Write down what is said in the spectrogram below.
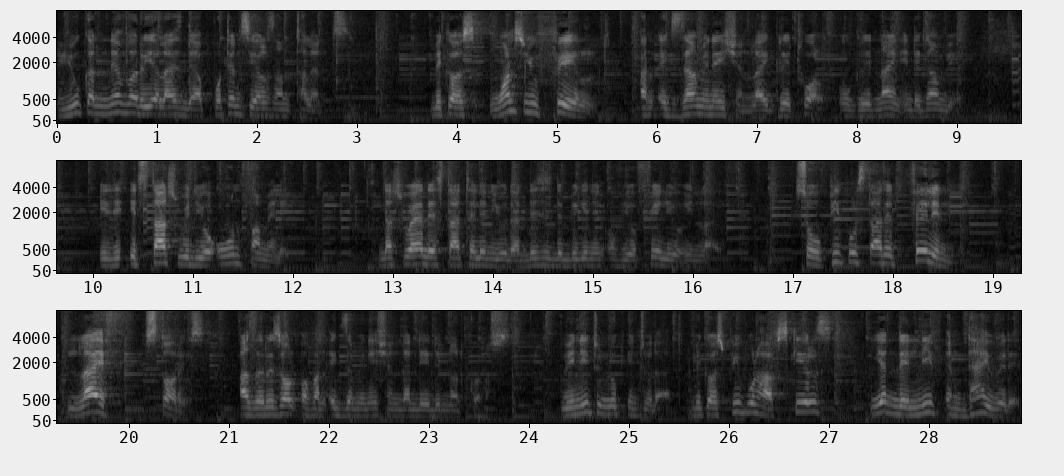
you can never realize their potentials and talents. Because once you failed an examination like grade 12 or grade 9 in the Gambia, it, it starts with your own family. That's where they start telling you that this is the beginning of your failure in life. So people started failing life stories as a result of an examination that they did not cross. We need to look into that because people have skills, yet they live and die with it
